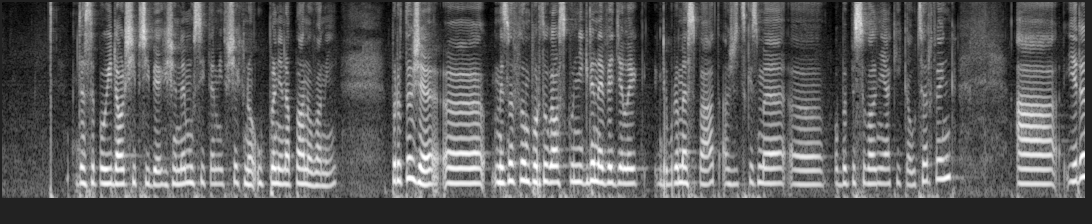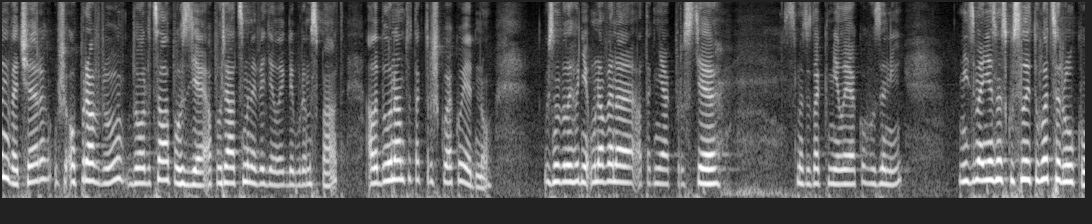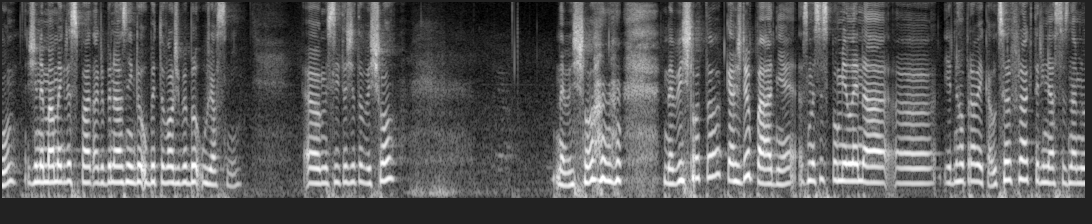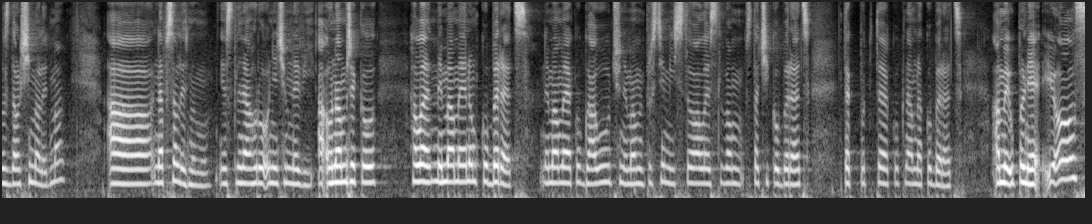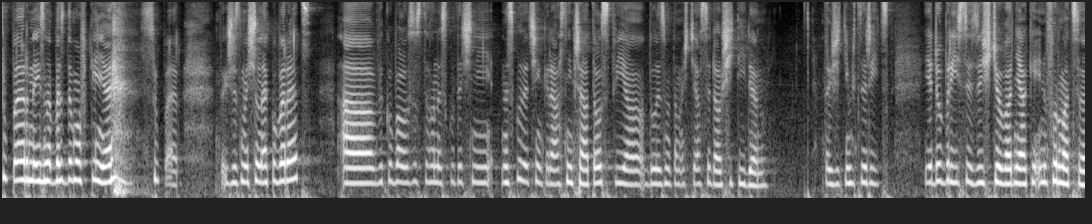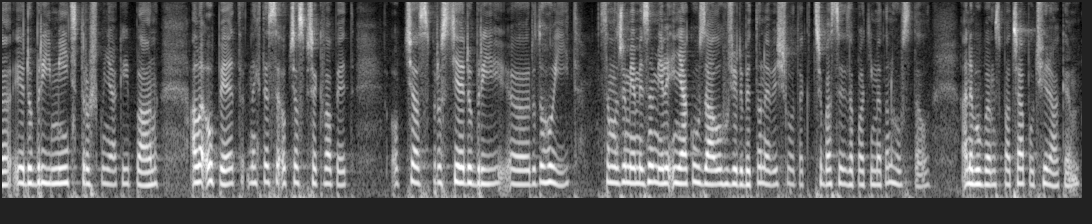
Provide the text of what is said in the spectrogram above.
kde se pojí další příběh, že nemusíte mít všechno úplně naplánovaný, protože uh, my jsme v tom Portugalsku nikdy nevěděli, kde budeme spát a vždycky jsme uh, obepisovali nějaký couchsurfing, a jeden večer, už opravdu bylo docela pozdě a pořád jsme nevěděli, kde budeme spát, ale bylo nám to tak trošku jako jedno. Už jsme byli hodně unavené a tak nějak prostě jsme to tak měli jako hozený. Nicméně jsme zkusili tuhle cedulku, že nemáme kde spát a kdyby nás někdo ubytoval, že by byl úžasný. E, myslíte, že to vyšlo? Nevyšlo. Nevyšlo to. Každopádně jsme si vzpomněli na uh, jednoho právě couchsurfera, který nás seznámil s dalšíma lidma a napsali jsme mu, jestli náhodou o něčem neví. A on nám řekl, hele, my máme jenom koberec, nemáme jako gauč, nemáme prostě místo, ale jestli vám stačí koberec, tak pojďte jako k nám na koberec. A my úplně, jo, super, nejsme bezdomovkyně, super. Takže jsme šli na koberec a vyklubalo se z toho neskutečný, neskutečně krásný přátelství a byli jsme tam ještě asi další týden. Takže tím chci říct, je dobrý si zjišťovat nějaké informace, je dobrý mít trošku nějaký plán, ale opět nechte se občas překvapit. Občas prostě je dobrý uh, do toho jít. Samozřejmě my jsme měli i nějakou zálohu, že kdyby to nevyšlo, tak třeba si zaplatíme ten hostel, anebo budeme spát třeba pod čirákem.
